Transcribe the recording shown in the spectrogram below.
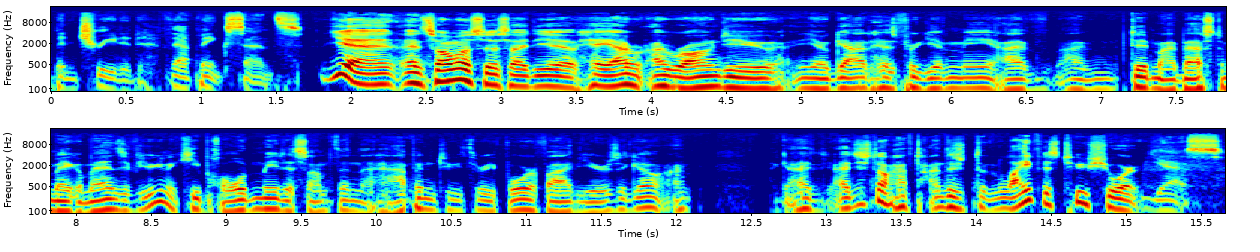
been treated. If that makes sense. Yeah, and, and it's almost this idea of, hey, I, I wronged you. You know, God has forgiven me. I've I did my best to make amends. If you're going to keep holding me to something that happened two, three, four, or five years ago, I'm like, I I just don't have time. There's life is too short. Yes.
